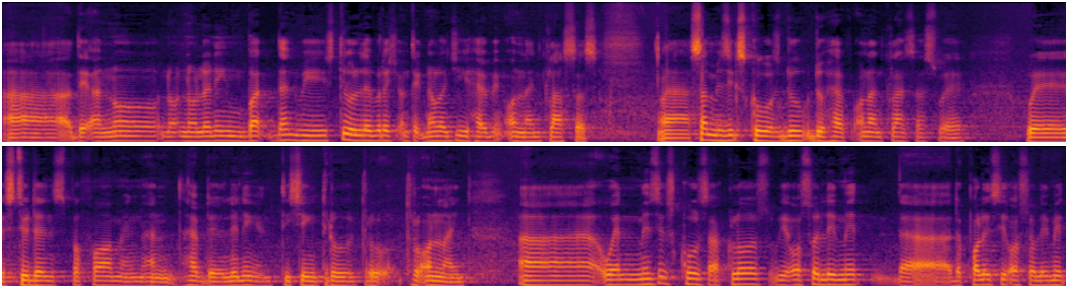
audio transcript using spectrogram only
uh, there are no, no, no learning, but then we still leverage on technology having online classes. Uh, some music schools do, do have online classes where where students perform and, and have their learning and teaching through through through online. Uh, when music schools are closed, we also limit the the policy also limit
